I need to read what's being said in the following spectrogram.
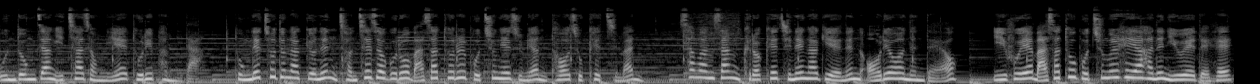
운동장 2차 정리에 돌입합니다. 동네 초등학교는 전체적으로 마사토를 보충해주면 더 좋겠지만 상황상 그렇게 진행하기에는 어려웠는데요. 이후에 마사토 보충을 해야 하는 이유에 대해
